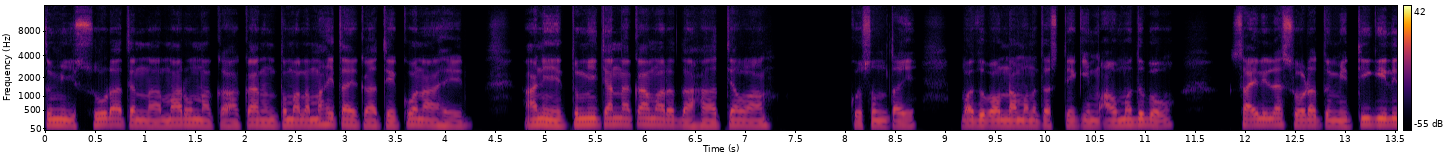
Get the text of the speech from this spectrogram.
तुम्ही सोडा त्यांना, मारू नका. कारण तुम्हाला माहीत आहे का ते कोण आहेत आणि तुम्ही त्यांना का मारत आहात? तेव्हा कुसुमताई मधुभाऊंना म्हणत असते की अहो मधुभाऊ सायलीला सोडा तुम्ही. ती गेली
